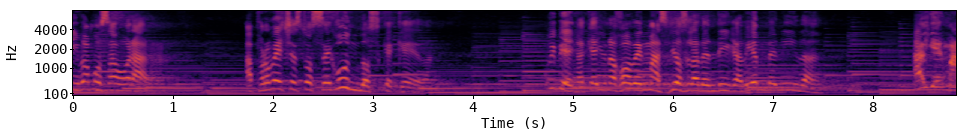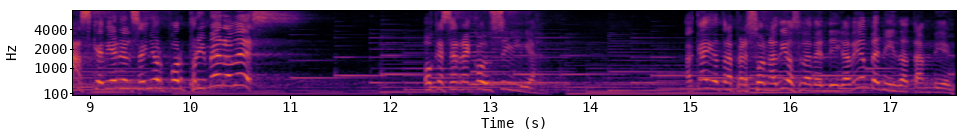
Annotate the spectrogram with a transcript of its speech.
y vamos a orar. Aproveche estos segundos que quedan. Muy bien, aquí hay una joven más. Dios la bendiga. Bienvenida. Alguien más que viene el Señor por primera vez o que se reconcilia. Acá hay otra persona. Dios la bendiga. Bienvenida también.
